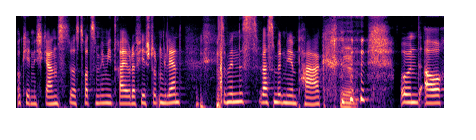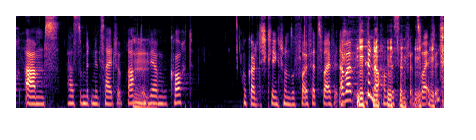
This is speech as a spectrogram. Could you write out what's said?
okay, nicht ganz, du hast trotzdem irgendwie drei oder vier Stunden gelernt. Zumindest warst du mit mir im Park. Ja. Und auch abends hast du mit mir Zeit verbracht Mhm. und wir haben gekocht. Oh Gott, ich klinge schon so voll verzweifelt. Aber ich bin auch ein bisschen verzweifelt.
